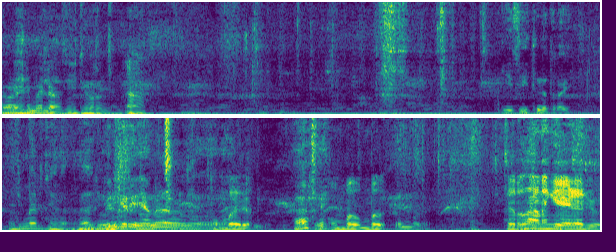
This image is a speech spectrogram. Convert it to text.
എവിടെ സീറ്റ് കയറി ഈ സീറ്റിന് എത്രയായി? എരുമയിൽ ചെയ്ത അതായത് ജോലി. എനിക്കറിയാം ഞങ്ങൾ ഒമ്പത് രൂപ. ഒമ്പത് ഒമ്പത്. ഒമ്പത്. ചെറുതാണെങ്കിൽ ഏഴര രൂപ.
